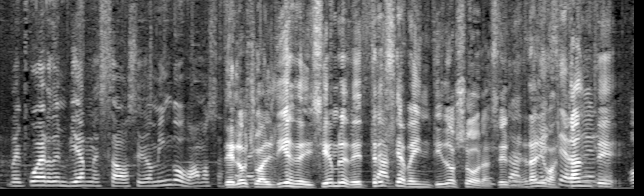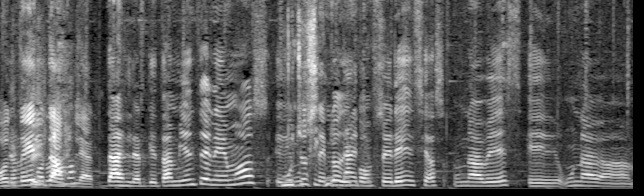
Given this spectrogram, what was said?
Recuerden, viernes, sábados y domingos vamos a Del estar 8 ahí. al 10 de diciembre, de 13 a Exacto. 22 horas. Es un horario 13 a bastante... Hotel Dazzler. Dazzler, que también tenemos eh, Muchos un ciclo de conferencias una vez, eh, una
